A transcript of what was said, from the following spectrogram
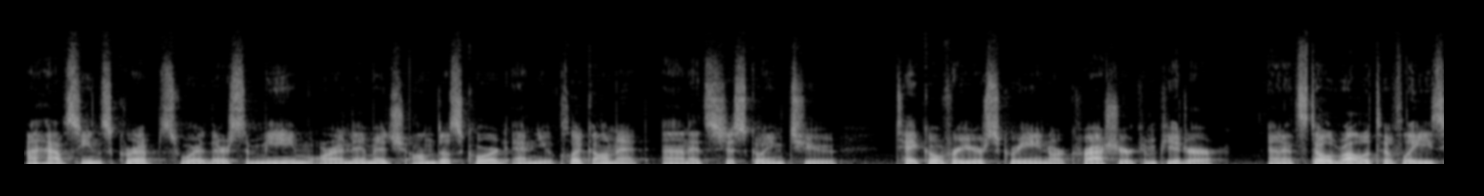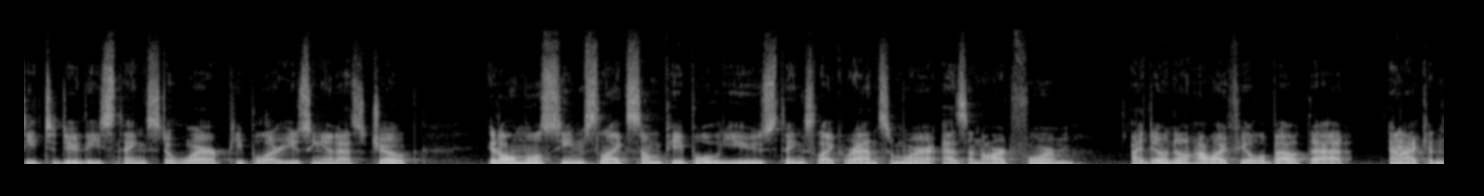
I have seen scripts where there's a meme or an image on Discord and you click on it and it's just going to take over your screen or crash your computer and it's still relatively easy to do these things to where people are using it as a joke. It almost seems like some people use things like ransomware as an art form. I don't know how I feel about that, and I can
